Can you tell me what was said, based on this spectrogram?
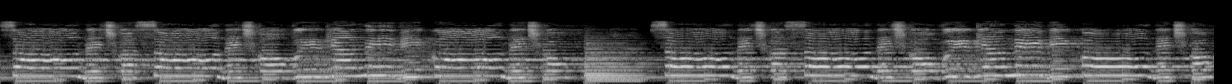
Сонечко, сонечко, вигляни віконечко. Сонечко, сонечко, вигляни віконечко.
